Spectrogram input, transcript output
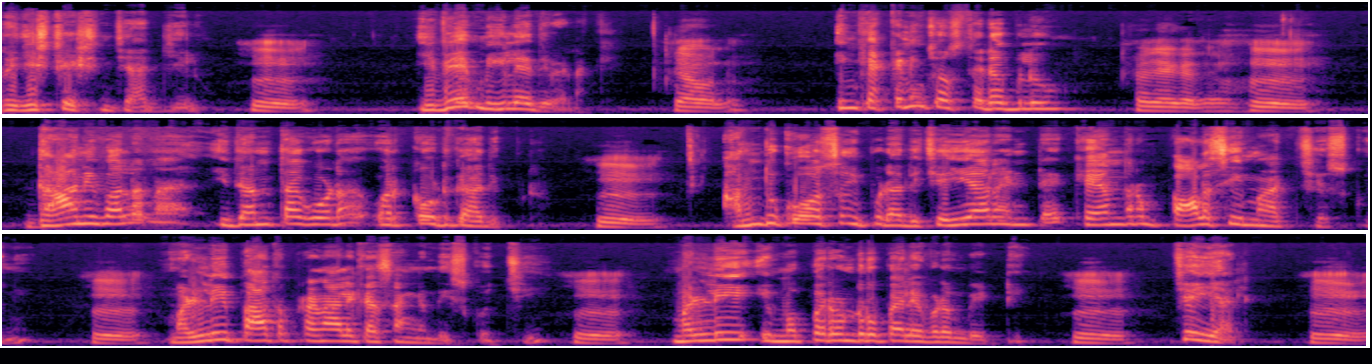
రిజిస్ట్రేషన్ ఛార్జీలు. ఇవే మిగిలేదు వీళ్ళకి. ఇంకెక్కడి నుంచి వస్తాయి డబ్బులు? దాని వలన ఇదంతా కూడా వర్కౌట్ కాదు ఇప్పుడు. అందుకోసం ఇప్పుడు అది చేయాలంటే కేంద్రం పాలసీ మార్చేసుకుని మళ్ళీ పాత ప్రణాళికా సంఘం తీసుకొచ్చి మళ్ళీ ఈ ముప్పై రెండు రూపాయలు ఇవ్వడం పెట్టి ఉమ్.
